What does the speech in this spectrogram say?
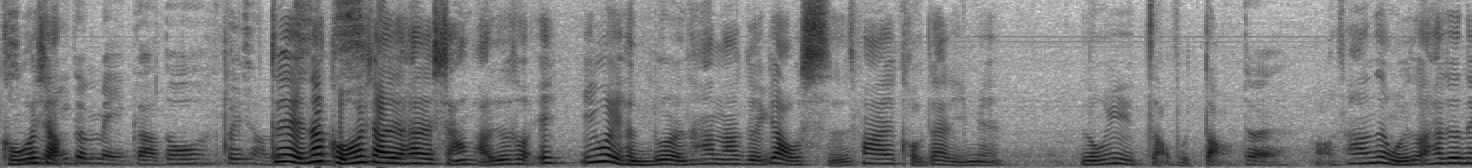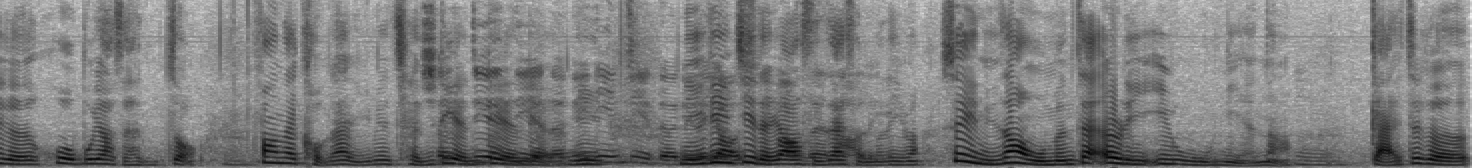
恐吓小一个美感都非常对。那恐吓小姐她的想法就是说，哎，因为很多人他那个钥匙放在口袋里面容易找不到，对，好，他认为说，他就那个货布钥匙很重，放在口袋里面沉甸甸的，你一定记得，你一定记得钥匙在什么地方。所以你知道我们在二零一五年呐，改这个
